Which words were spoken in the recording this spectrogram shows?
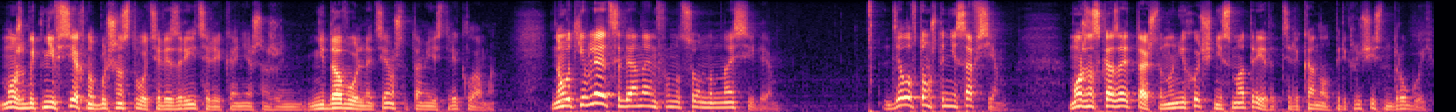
может быть, не всех, но большинство телезрителей, конечно же, недовольны тем, что там есть реклама. Но вот является ли она информационным насилием? Дело в том, что не совсем. Можно сказать так, что ну не хочешь, не смотри этот телеканал, переключись на другой.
